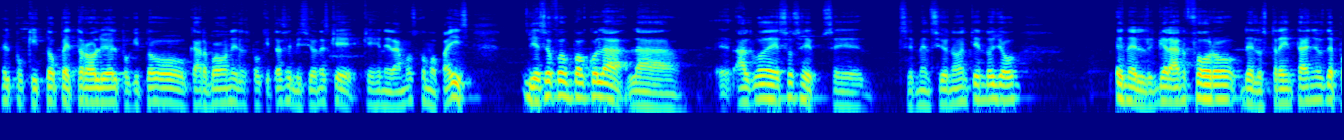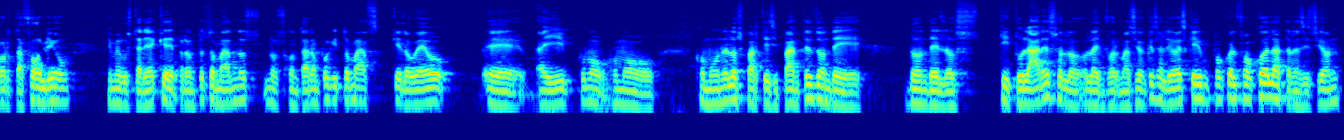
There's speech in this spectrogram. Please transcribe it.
el poquito petróleo, el poquito carbón y las poquitas emisiones que, generamos como país. Y eso fue un poco la, eh, algo de eso se, se, mencionó, entiendo yo, en el gran foro de los 30 años de portafolio, que me gustaría que de pronto Tomás nos, nos contara un poquito más, que lo veo eh, ahí como, como, como uno de los participantes donde, donde los titulares o, la información que salió es que un poco el foco de la transición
